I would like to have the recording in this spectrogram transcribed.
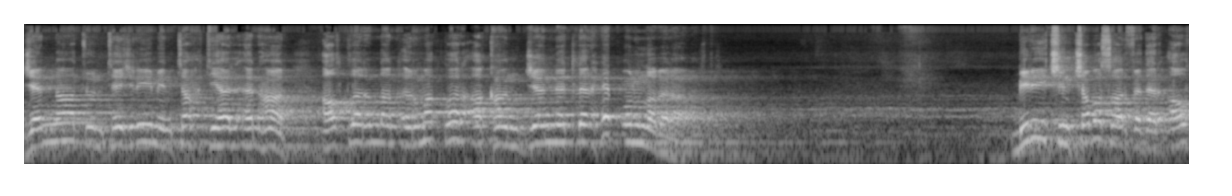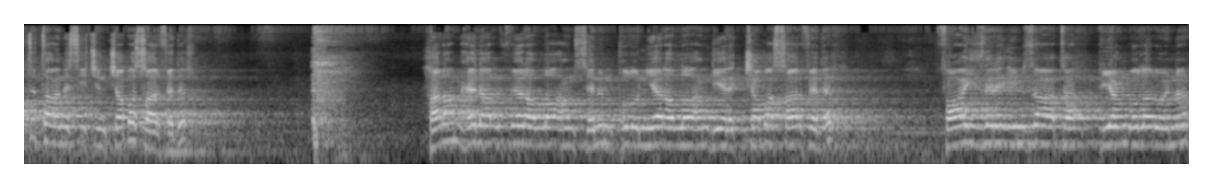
cennatun tecrimin tahtihel enhar altlarından ırmaklar akan cennetler hep onunla beraberdir. Biri için çaba sarf eder, altı tanesi için çaba sarf eder. Haram helal ver Allah'ım senin kulun yer Allah'ım diyerek çaba sarf eder. Faizlere imza atar, piyangolar oynar.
